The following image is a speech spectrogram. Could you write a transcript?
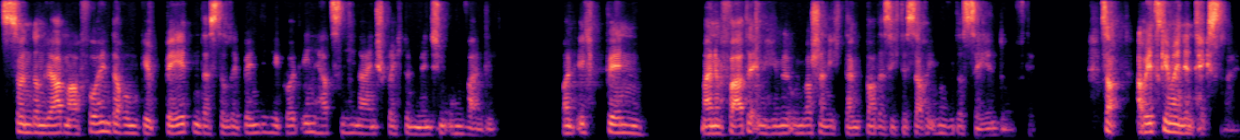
sondern wir haben auch vorhin darum gebeten, dass der lebendige Gott in Herzen hineinspricht und Menschen umwandelt. Und ich bin meinem Vater im Himmel unwahrscheinlich dankbar, dass ich das auch immer wieder sehen durfte. So, aber jetzt gehen wir in den Text rein.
